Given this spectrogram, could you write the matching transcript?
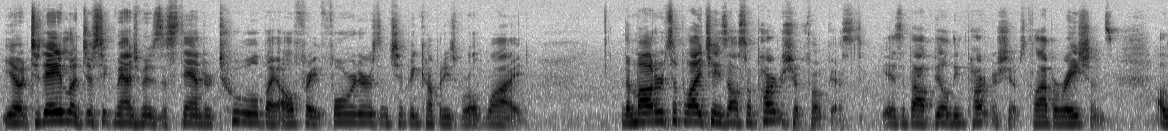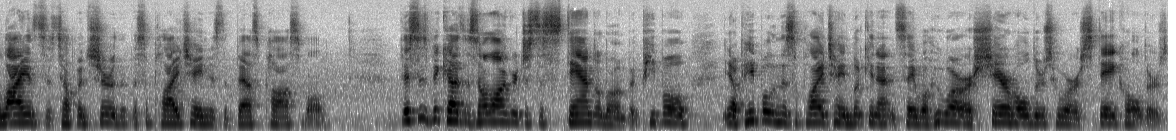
You know, today logistic management is a standard tool by all freight forwarders and shipping companies worldwide. The modern supply chain is also partnership focused. It is about building partnerships, collaborations, alliances to help ensure that the supply chain is the best possible. This is because it's no longer just a standalone, but people, you know, people in the supply chain looking at it and say, well, who are our shareholders? Who are our stakeholders?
